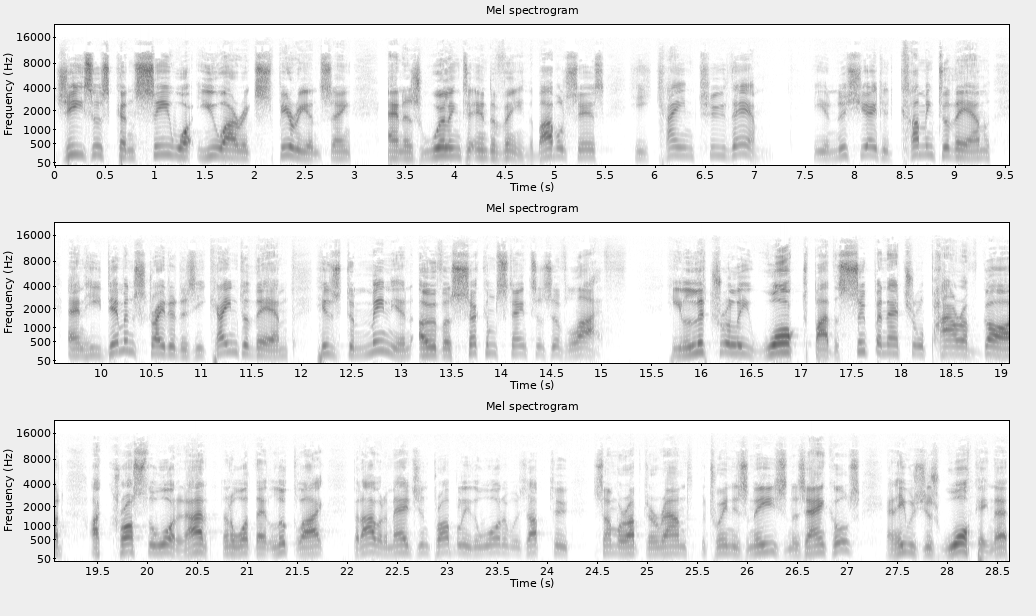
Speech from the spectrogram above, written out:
Jesus can see what you are experiencing and is willing to intervene. The Bible says he came to them. He initiated coming to them, and he demonstrated as he came to them his dominion over circumstances of life. He literally walked by the supernatural power of God across the water. I don't know what that looked like, but I would imagine probably the water was up to somewhere up to around between his knees and his ankles, and he was just walking. There,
